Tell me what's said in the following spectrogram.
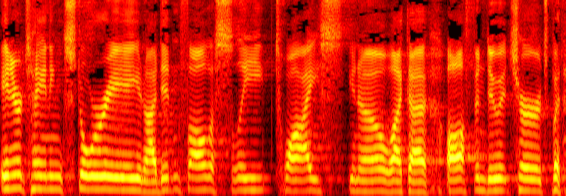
entertaining story. You know, I didn't fall asleep twice, you know, like I often do at church, but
